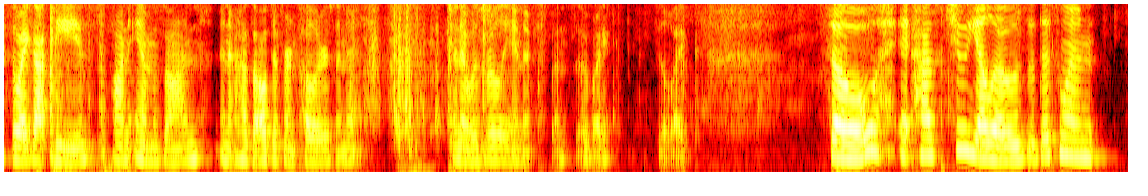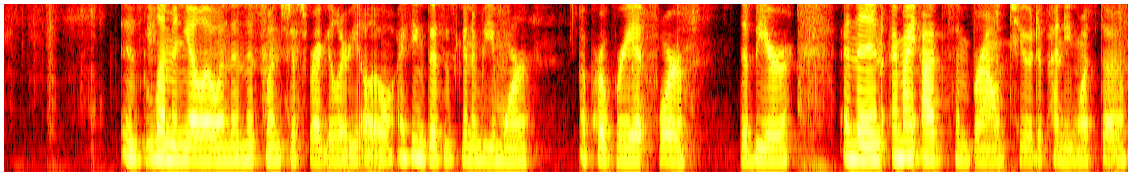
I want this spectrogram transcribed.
So I got these on Amazon and it has all different colors in it. And it was really inexpensive, I feel like. So it has two yellows. This one is lemon yellow and then this one's just regular yellow. I think this is going to be more appropriate for the beer. And then I might add some brown too, depending what the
